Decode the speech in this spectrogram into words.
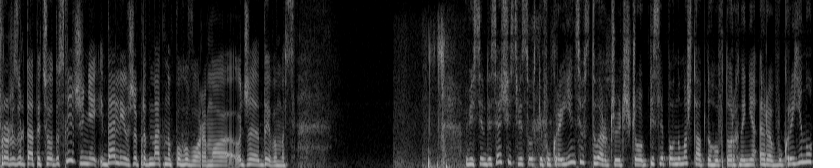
про результати цього дослідження і далі вже предметно поговоримо. Отже, дивимось. 86% українців стверджують, що після повномасштабного вторгнення РФ в Україну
